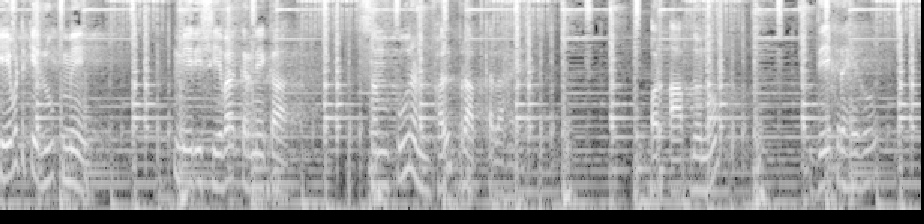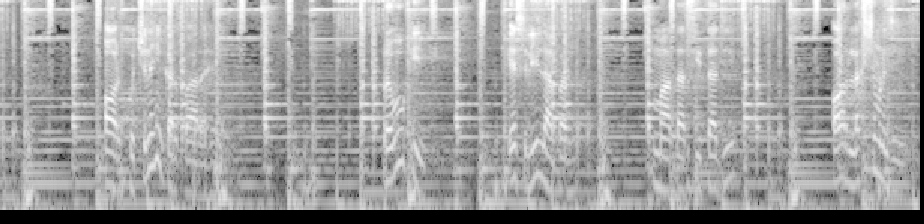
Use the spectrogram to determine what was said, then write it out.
केवट के रूप में मेरी सेवा करने का संपूर्ण फल प्राप्त कर रहा है। और आप दोनों देख रहे हो और कुछ नहीं कर पा रहे। प्रभु की इस लीला पर माता सीता जी और लक्ष्मण जी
